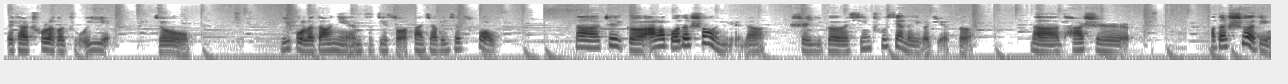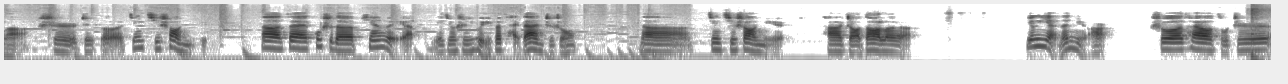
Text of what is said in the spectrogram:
为他出了个主意。就弥补了当年自己所犯下的一些错误。那这个阿拉伯的少女呢，是一个新出现的一个角色。那她是她的设定啊，是这个惊奇少女。那在故事的片尾啊，也就是有一个彩蛋之中，那惊奇少女她找到了鹰眼的女儿，说她要组织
